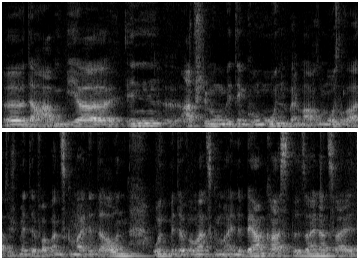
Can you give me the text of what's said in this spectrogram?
Äh, da haben wir in äh, Abstimmung mit den Kommunen beim Maren-Mosel-Ratisch mit der Verbandsgemeinde Daun und mit der Verbandsgemeinde Bernkastel seinerzeit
